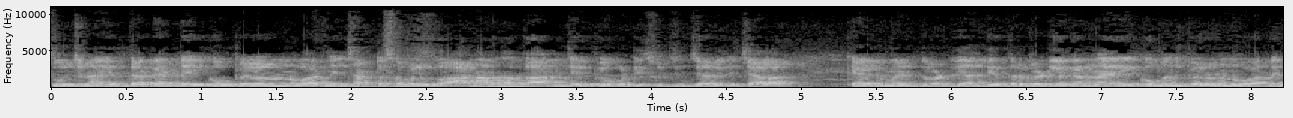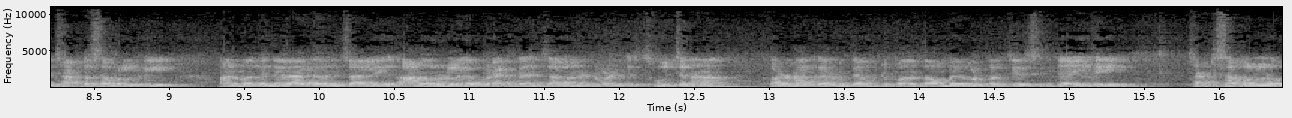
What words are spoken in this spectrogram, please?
సూచన ఇద్దరు కంటే ఎక్కువ పిల్లలు ఉన్న వారిని చట్టసభలకు అనర్హత అని చెప్పి ఒకటి సూచించారు. ఇది చాలా కీలకమైనటువంటిది. అంటే ఇద్దరు బిడ్డల కన్నా ఎక్కువ మంది పిల్లలు ఉన్న వారిని చట్టసభలకి అనుమతి నిరాకరించాలి అనర్హులుగా ప్రకటించాలన్నటువంటి సూచన కరుణాకరణ కమిటీ పంతొమ్మిది తొంభై ఒకటిలో చేసింది. అయితే చట్టసభల్లో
